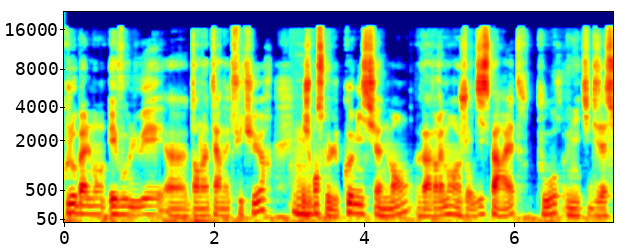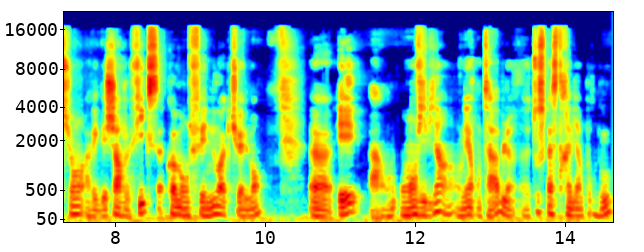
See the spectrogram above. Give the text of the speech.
globalement évoluer euh, dans l'Internet futur. Et je mmh. pense que le commissionnement va vraiment un jour disparaître pour une utilisation avec des charges fixes, comme on le fait nous actuellement. Euh, et bah, on, en vit bien, hein. on est rentable, euh, tout se passe très bien pour nous,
